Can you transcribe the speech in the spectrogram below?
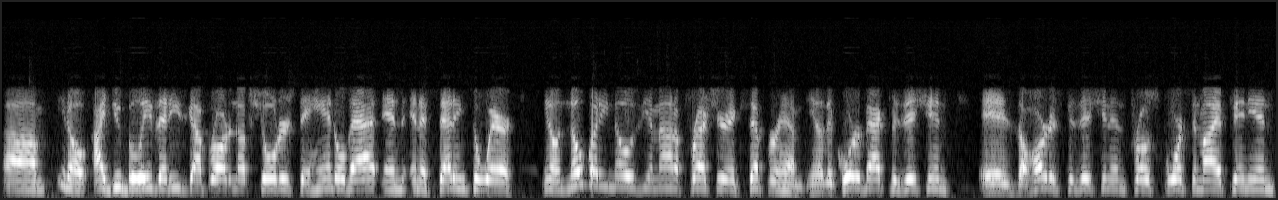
um, you know, I do believe that he's got broad enough shoulders to handle that and in a setting to where, you know, nobody knows the amount of pressure except for him. You know, the quarterback position is the hardest position in pro sports, in my opinion.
